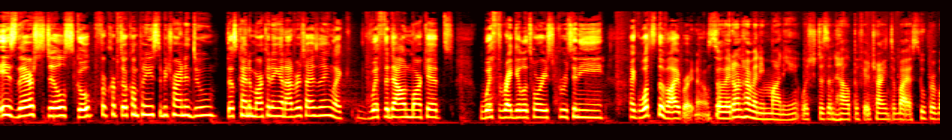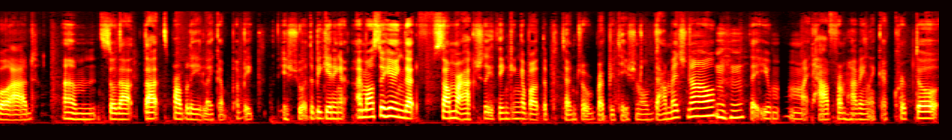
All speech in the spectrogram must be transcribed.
is there still scope for crypto companies to be trying to do this kind of marketing and advertising, like with the down market, with regulatory scrutiny? Like, what's the vibe right now? So they don't have any money, which doesn't help if you're trying to buy a Super Bowl ad. Um, so that that's probably like a, a big issue at the beginning. I'm also hearing that some are actually thinking about the potential reputational damage now that you might have from having like a crypto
